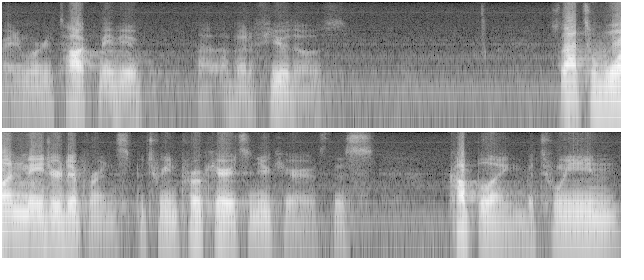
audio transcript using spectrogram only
Right? And we're going to talk maybe uh, about a few of those. So that's one major difference between prokaryotes and eukaryotes, this coupling between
